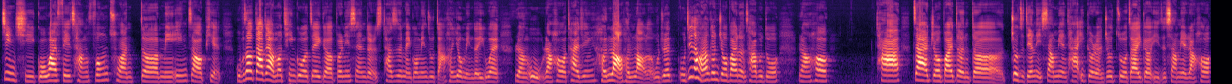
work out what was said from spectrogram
近期国外非常疯传的民音照片。我不知道大家有没有听过这个 Bernie Sanders，他是美国民主党很有名的一位人物，然后他已经很老很老了。我觉得我记得好像跟 Joe Biden 差不多，然后。他在 Joe Biden 的就职典礼上面，他一个人就坐在一个椅子上面，然后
